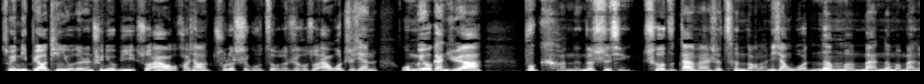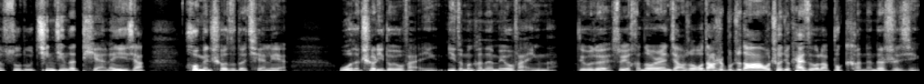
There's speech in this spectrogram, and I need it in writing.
所以你不要听有的人吹牛逼说，哎，我好像出了事故走了之后说，哎，我之前我没有感觉啊，不可能的事情，车子但凡是蹭到了，你想我那么慢那么慢的速度，轻轻的舔了一下后面车子的前脸。我的车里都有反应，你怎么可能没有反应呢？对不对？所以很多人讲说，我当时不知道啊，我车就开走了，不可能的事情，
